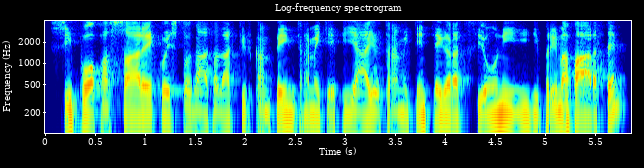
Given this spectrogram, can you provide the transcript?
Si può passare questo dato ad Active Campaign tramite API o tramite integrazioni di prima parte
